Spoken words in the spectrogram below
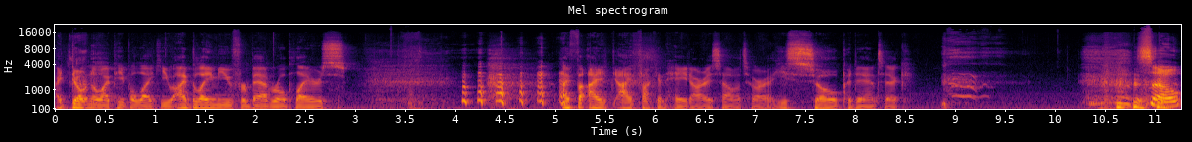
I don't know why people like you. I blame you for bad role players. I, fu- I, I fucking hate R.A. Salvatore. He's so pedantic. So,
